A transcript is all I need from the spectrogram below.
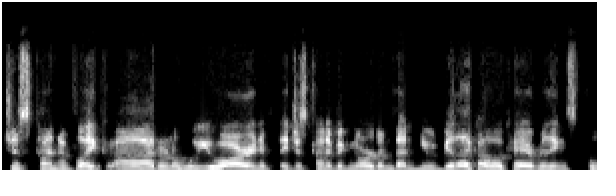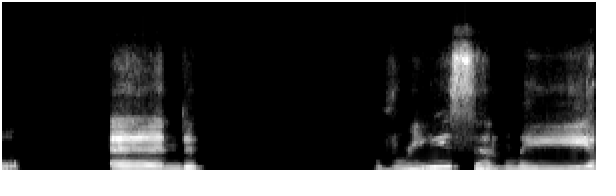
just kind of like oh, I don't know who you are, and if they just kind of ignored him, then he would be like oh okay everything's cool. And recently,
